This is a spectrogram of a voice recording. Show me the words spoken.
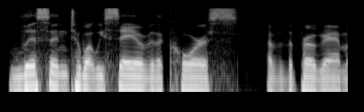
listen to what we say over the course of the program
